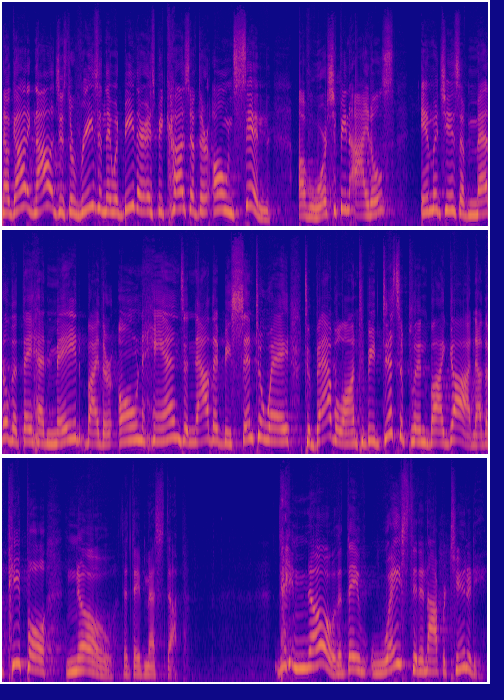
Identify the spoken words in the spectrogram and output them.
Now, God acknowledges the reason they would be there is because of their own sin of worshiping idols, images of metal that they had made by their own hands, and now they'd be sent away to Babylon to be disciplined by God. Now, the people know that they've messed up. They know that they've wasted an opportunity.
